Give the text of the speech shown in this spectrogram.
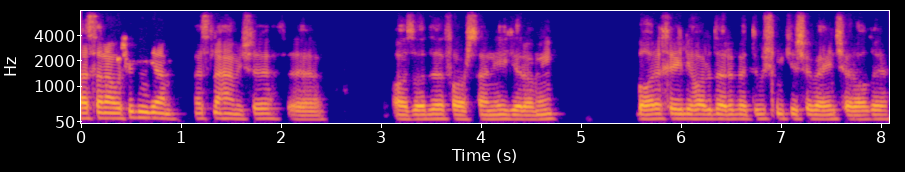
خسته نباشید میگم مثل همیشه آزاد فارسانی گرامی بار خیلی ها رو داره به دوش می‌کشه و این چراغ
